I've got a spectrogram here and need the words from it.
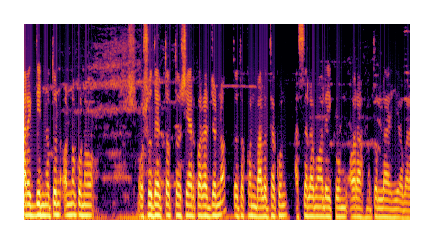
আরেকদিন নতুন অন্য কোনো ওষুধের তথ্য শেয়ার করার জন্য। ততক্ষণ ভালো থাকুন। আসসালামু আলাইকুম ওরহমতুল্লাহি আবার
